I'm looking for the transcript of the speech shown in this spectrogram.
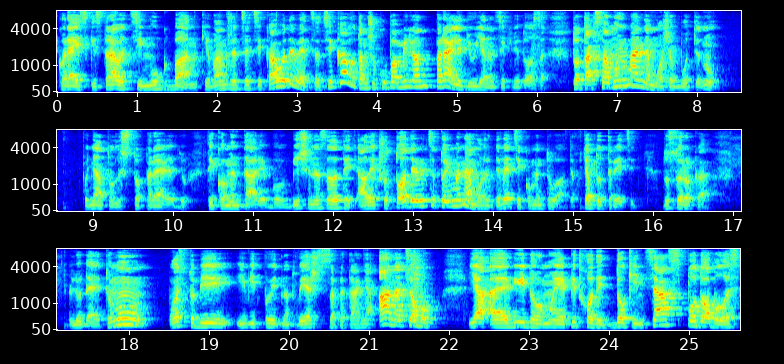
корейські страви, ці мукбанки. Вам же це цікаво дивитися? Цікаво, там же купа мільйон переглядів є на цих відосах. То так само і в мене може бути. Ну, понятно, лише 100 переглядів, ти коментарі, бо більше не залетить. Але якщо то дивиться, то і мене можуть дивитися і коментувати. Хоча б до 30, до 40 людей. Тому ось тобі і відповідь на твоє ж запитання. А на цьому я, е, відео моє підходить до кінця. Сподобалось.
